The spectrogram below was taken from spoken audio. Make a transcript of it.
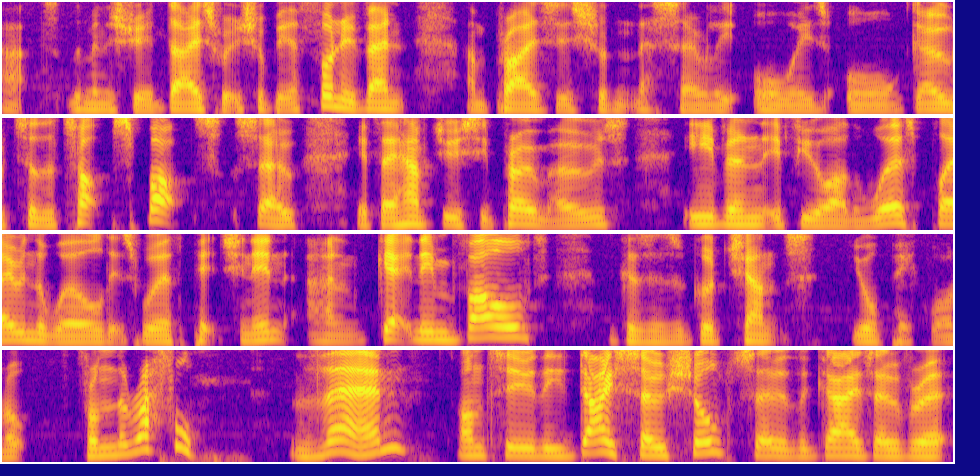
at the Ministry of Dice, where it should be a fun event and prizes shouldn't necessarily always all go to the top spots. So if they have juicy promos, even if you are the worst player in the world, it's worth pitching in and getting involved because there's a good chance you'll pick one up from the raffle. Then onto the Dice Social. So the guys over at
